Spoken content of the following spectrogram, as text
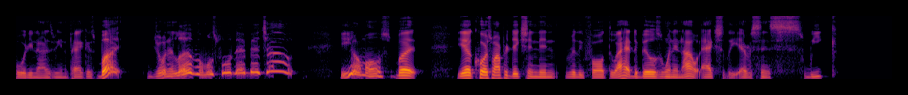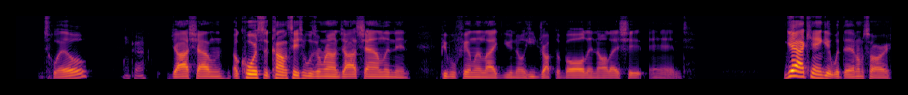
49ers beating the Packers. But Jordan Love almost pulled that bitch out. He almost, but yeah, of course, my prediction didn't really fall through. I had the Bills winning out actually ever since week 12. Okay. Josh Allen. Of course, the conversation was around Josh Allen and people feeling like you know he dropped the ball and all that shit. And yeah, I can't get with that. I'm sorry.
